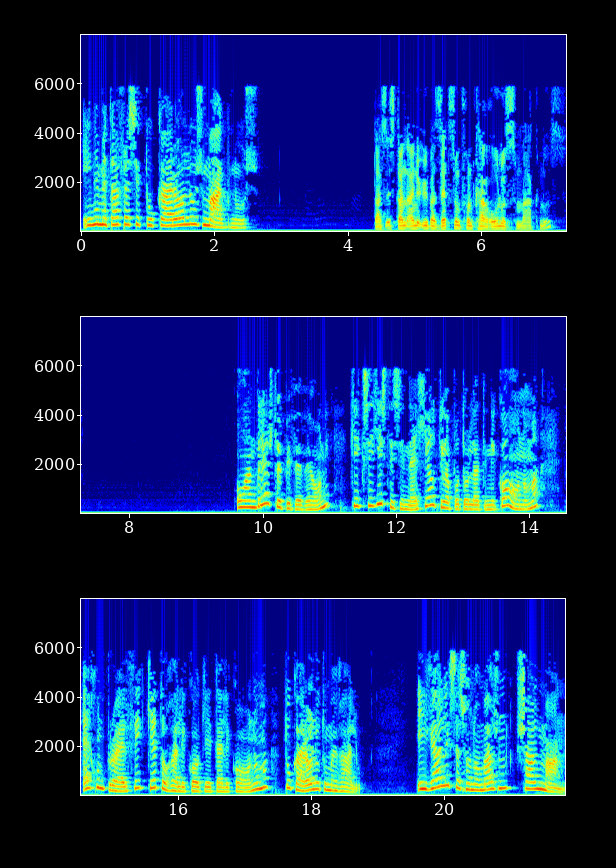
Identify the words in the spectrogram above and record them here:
είναι μετάφραση του Καρόλους Μάγνους». Das ist dann eine Übersetzung von Carolus Magnus? Ο Ανδρέας το επιβεβαιώνει και εξηγεί στη συνέχεια ότι από το λατινικό όνομα έχουν προέλθει και το γαλλικό και ιταλικό όνομα του Καρόλου του Μεγάλου. Οι Γάλλοι σας ονομάζουν Charlemagne.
